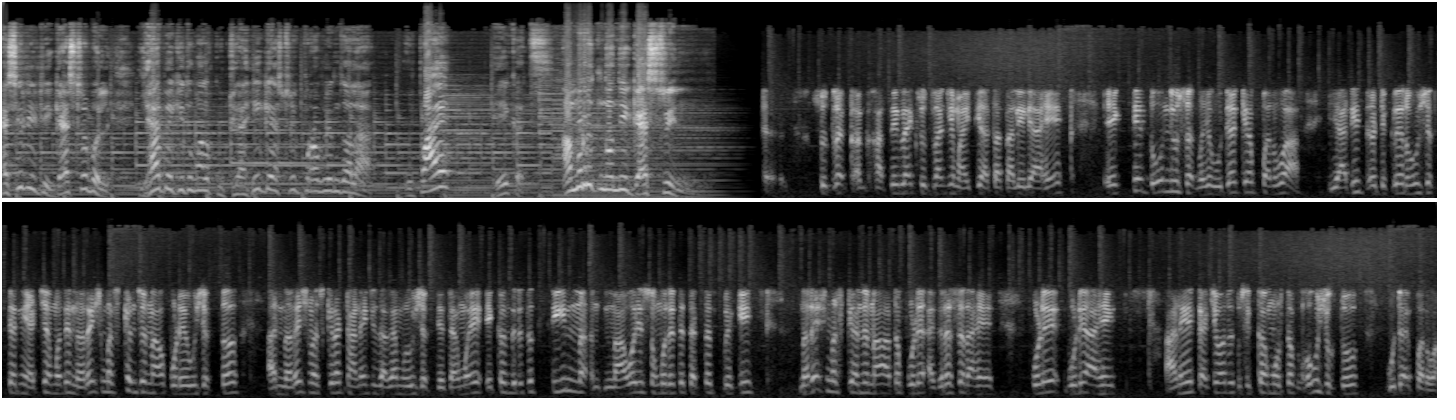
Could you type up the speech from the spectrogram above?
ऍसिडिटी गॅस्ट्रबल ह्यापैकी तुम्हाला कुठलाही गॅस्ट्रिक प्रॉब्लेम झाला उपाय एकच. Amrut noni gastrin. सूत्र खात्रीलायक सूत्रांची माहिती हातात आलेली आहे. एक ते दोन दिवसात म्हणजे उद्या किंवा परवा यादी डिक्लेअर होऊ शकते आणि याच्यामध्ये नरेश मस्केंचं नाव पुढे येऊ शकतं आणि नरेश मस्केला ठाण्याची जागा मिळू शकते. त्यामुळे एकंदरीत तीन नावं जी समोर येते त्याच्यापैकी नरेश मस्के यांचं नाव आता पुढे अग्रेसर आहे पुढे पुढे आहे आणि त्याच्यावर शिक्कामोर्तब होऊ शकतो उद्या परवा.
